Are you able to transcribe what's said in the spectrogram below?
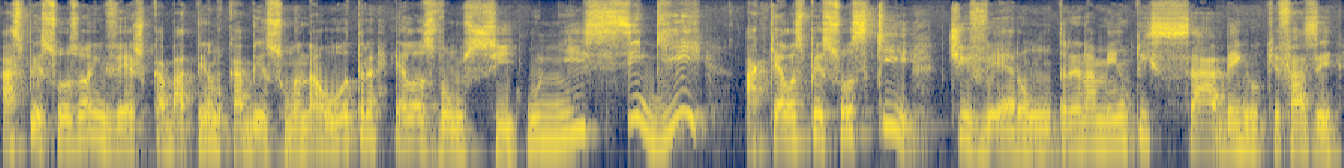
as pessoas, ao invés de ficar batendo cabeça uma na outra, elas vão se unir, seguir aquelas pessoas que tiveram um treinamento e sabem o que fazer.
